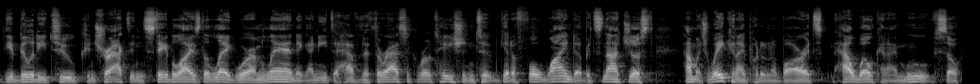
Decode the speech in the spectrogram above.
the ability to contract and stabilize the leg where I'm landing. I need to have the thoracic rotation to get a full wind up. It's not just how much weight can I put on a bar, it's how well can I move. So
